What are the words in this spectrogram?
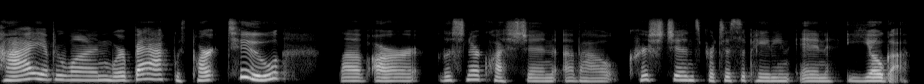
Hi, everyone. We're back with part two of our listener question about Christians participating in yoga.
